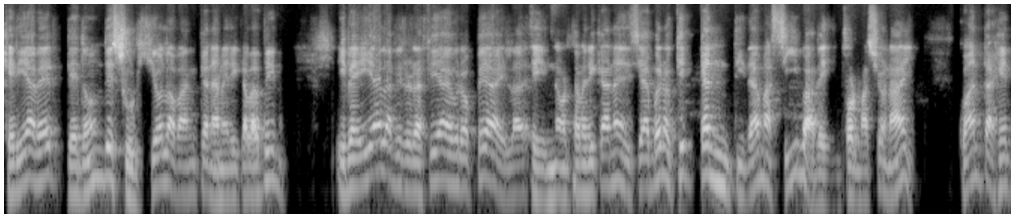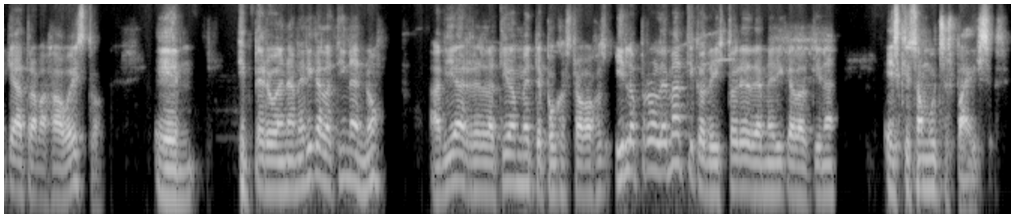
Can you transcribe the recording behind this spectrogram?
quería ver de dónde surgió la banca en América Latina. Y veía la bibliografía europea y, la, y norteamericana y decía, bueno, qué cantidad masiva de información hay. ¿Cuánta gente ha trabajado esto? pero en América Latina no. Había relativamente pocos trabajos. Y lo problemático de historia de América Latina es que son muchos países.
